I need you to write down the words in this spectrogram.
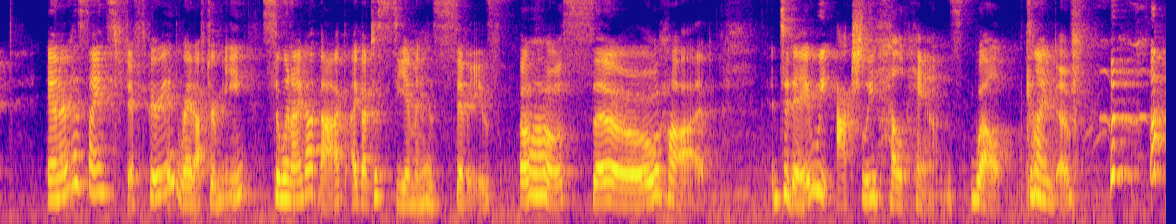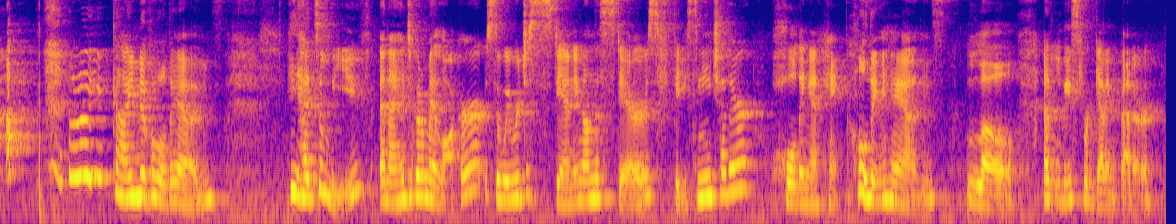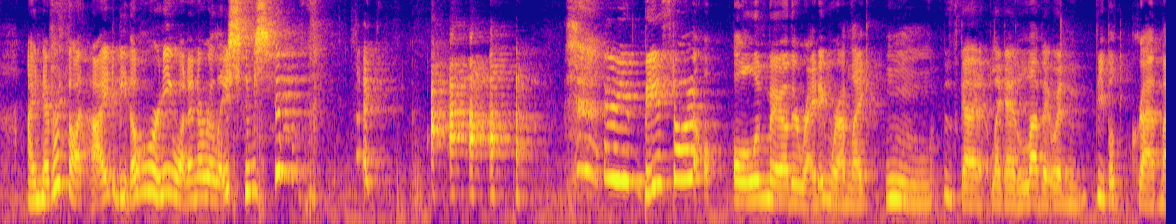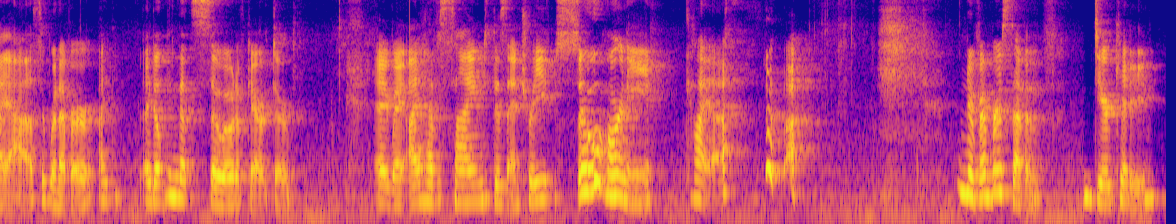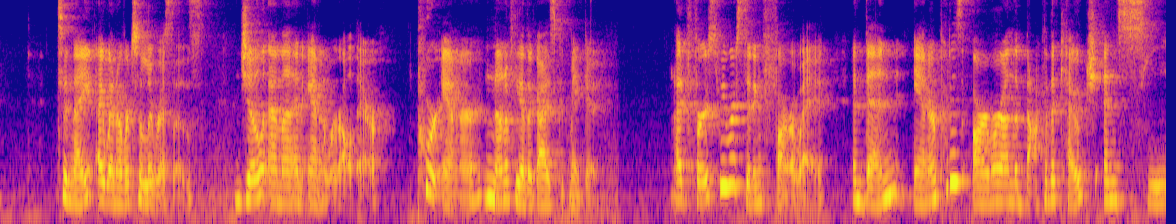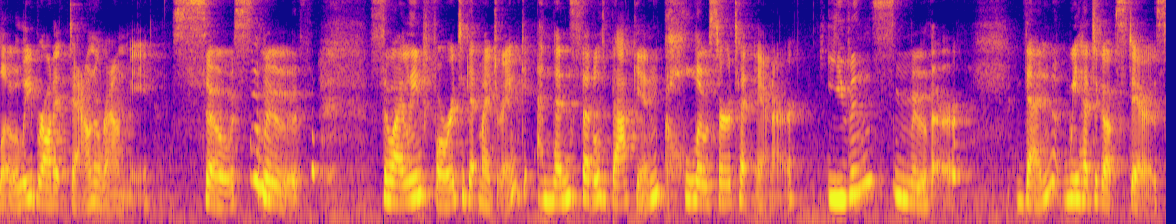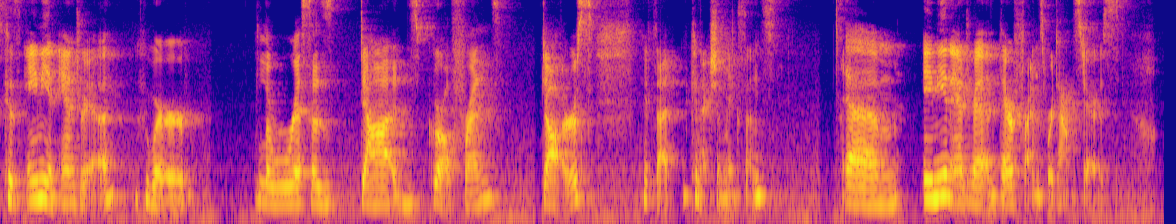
Anna has science fifth period right after me, so when I got back, I got to see him in his civvies. Oh, so hot. Today we actually held hands. Well, kind of. I don't know, you kind of hold hands. He had to leave, and I had to go to my locker, so we were just standing on the stairs, facing each other, holding a hand, holding hands. Lol. At least we're getting better. I never thought I'd be the horny one in a relationship. I mean, based on all of my other writing, where I'm like, mm, this guy, like, I love it when people grab my ass or whatever. I, I don't think that's so out of character. Anyway, I have signed this entry. So horny, Kaya. November 7th. Dear Kitty, Tonight, I went over to Larissa's. Jill, Emma, and Anna were all there. Poor Anna, none of the other guys could make it. At first, we were sitting far away, and then Anna put his arm around the back of the couch and slowly brought it down around me. So smooth. So I leaned forward to get my drink and then settled back in closer to Anna. Even smoother. Then we had to go upstairs because Amy and Andrea, who were Larissa's dad's girlfriend's daughters, if that connection makes sense, um, Amy and Andrea and their friends were downstairs.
